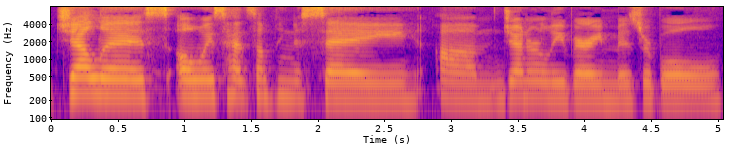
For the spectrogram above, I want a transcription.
jealous, always had something to say, um, generally very miserable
